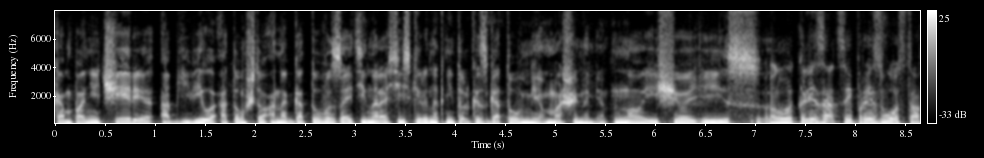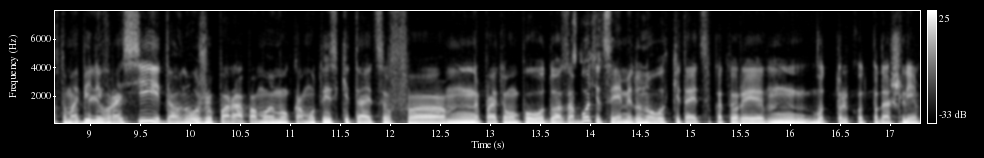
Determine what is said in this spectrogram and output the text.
компания Cherry объявила о том, что она готова зайти на российский рынок не только с готовыми машинами, но еще и с... Локализацией производства автомобилей в России давно уже пора, по-моему, кому-то из китайцев э, по этому поводу озаботиться. Я имею в виду новых китайцев, которые вот только вот подошли.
